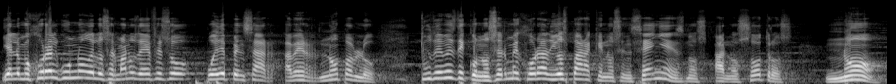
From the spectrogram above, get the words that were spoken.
Y a lo mejor alguno de los hermanos de Éfeso puede pensar, a ver, no Pablo, tú debes de conocer mejor a Dios para que nos enseñes a nosotros. No,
